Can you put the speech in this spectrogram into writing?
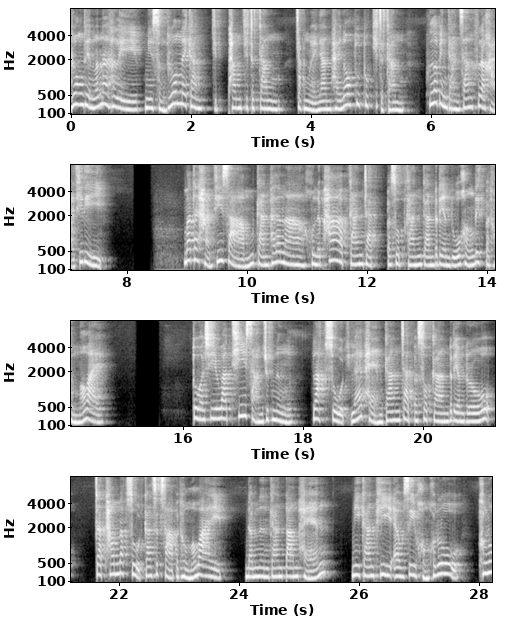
โรงเรียนวัดนาทะเลมีส่วนร่วมในการกิจทำกิจกรรม จากหน่วยงานภายนอกทุกๆ กิจกรรม เพื่อเป็นการสร้างเครือข่ายที่ดี มาตรฐานที่ 3 การพัฒนาคุณภาพการจัดประสบการณ์การเรียนรู้ของเด็กปฐมวัย ตัวชี้วัดที่ 3.1 หลักสูตรและแผนการจัดประสบการณ์เรียนรู้ จัดทำหลักสูตรการศึกษาปฐมวัยดำเนินการตามแผน มีการ PLC ของครู ครู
